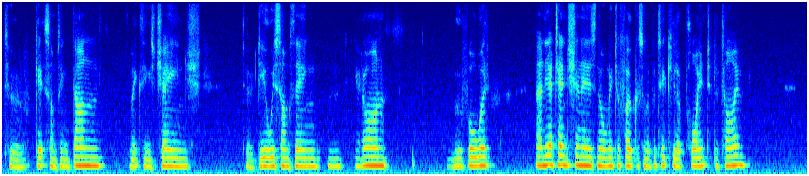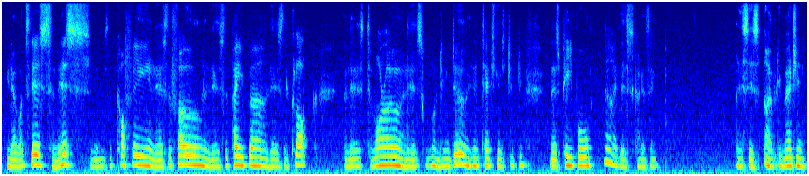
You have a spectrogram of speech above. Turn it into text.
to get something done, make things change, to deal with something, get on, move forward. And the attention is normally to focus on a particular point at a time. You know, what's this and this, and there's the coffee, and there's the phone, and there's the paper, and there's the clock, and there's tomorrow, and there's wanting to do, and the intention is do, and there's people, like this kind of thing. This is, I would imagine,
